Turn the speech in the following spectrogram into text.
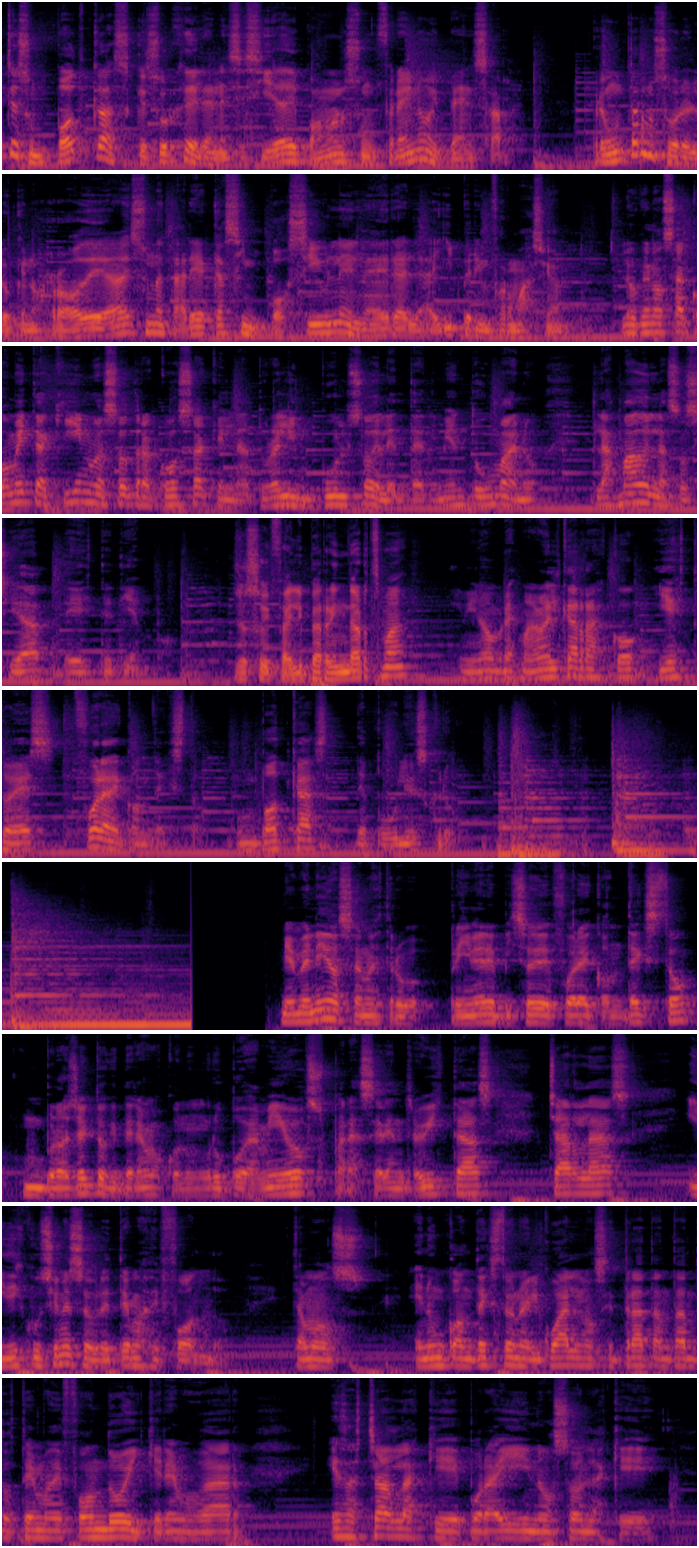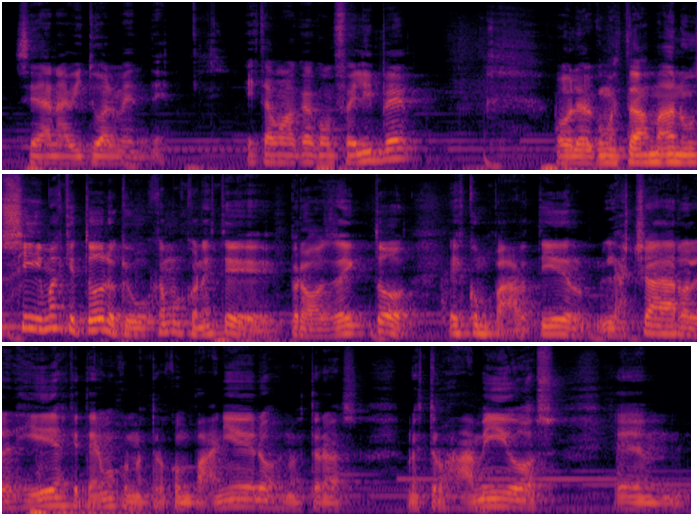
Este es un podcast que surge de la necesidad de ponernos un freno y pensar. Preguntarnos sobre lo que nos rodea es una tarea casi imposible en la era de la hiperinformación. Lo que nos acomete aquí no es otra cosa que el natural impulso del entendimiento humano plasmado en la sociedad de este tiempo. Yo soy Felipe Rindertzma. Y mi nombre es Manuel Carrasco y esto es Fuera de Contexto, un podcast de Publius Crew. Bienvenidos a nuestro primer episodio de Fuera de Contexto, un proyecto que tenemos con un grupo de amigos para hacer entrevistas, charlas y discusiones sobre temas de fondo. Estamos en un contexto en el cual no se tratan tantos temas de fondo y queremos dar esas charlas que por ahí no son las que se dan habitualmente. Estamos acá con Felipe. Hola, ¿cómo estás Manu? Sí, más que todo lo que buscamos con este proyecto es compartir las charlas, las ideas que tenemos con nuestros compañeros, nuestras, nuestros amigos, Em,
